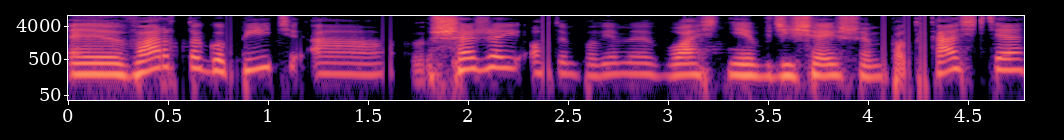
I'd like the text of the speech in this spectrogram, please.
E, Warto go pić, a szerzej o tym powiemy właśnie w dzisiejszym podcaście.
